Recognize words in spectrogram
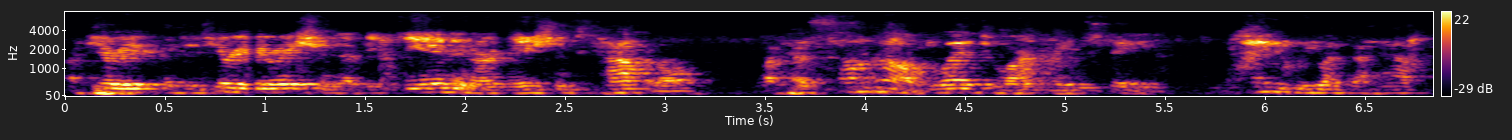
A a deterioration that began in our nation's capital, but has somehow bled to our great state. Why did we let that happen?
